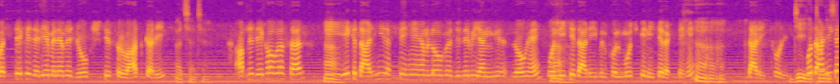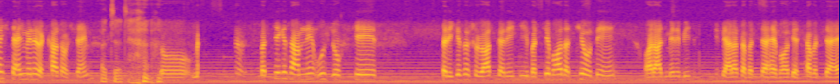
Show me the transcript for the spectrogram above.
बच्चे के ज़रिए मैंने अपने जोक्स की शुरुआत करी अच्छा अच्छा आपने देखा होगा सर हाँ। कि एक दाढ़ी रखते हैं हम लोग जितने भी यंग लोग हैं वो हाँ। नीचे दाढ़ी बिल्कुल मुझ के नीचे रखते हैं हाँ, हाँ, हाँ। दाढ़ी थोड़ी वो दाढ़ी का स्टाइल मैंने रखा था उस टाइम अच्छा अच्छा तो बच्चे के सामने उस जोक्स के तरीके से शुरुआत करी कि बच्चे बहुत अच्छे होते हैं और आज मेरे बीच प्यारा सा बच्चा है बहुत ही अच्छा बच्चा है।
